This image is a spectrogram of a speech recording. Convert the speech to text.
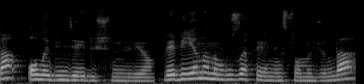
da olabileceği düşünülüyor. Ve Viyana'nın bu zaferinin sonucunda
